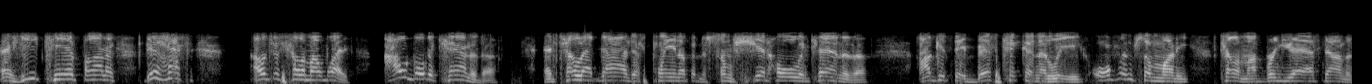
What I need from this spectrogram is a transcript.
and he can't find a. There has. I was just telling my wife, I'll go to Canada and tell that guy that's playing up into some shithole in Canada, I'll get their best kicker in the league, offer him some money, tell him I'll bring your ass down to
